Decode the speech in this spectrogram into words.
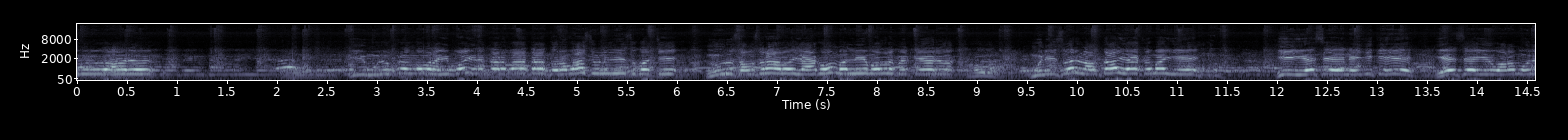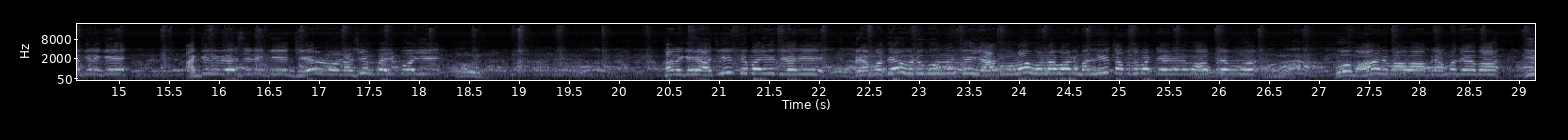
గురుగారు ఈ మునుప్రంగములు అయిపోయిన తర్వాత దుర్వాసుని తీసుకొచ్చి నూరు సంవత్సరాలు యాగం మళ్ళీ మొదలు పెట్టారు మునీశ్వరులు అంతా ఏకమయ్యి ఈ ఏసే నెయ్యికి ఏసే ఈ వనమూలికలకి అగ్ని వేసుడికి జీరను నశింపైపోయి తనకి అజీర్తి బయలుదేరి బ్రహ్మదేవుడి గురి నుంచి యాగంలో ఉన్నవాడు మళ్ళీ తపసు పట్టాడని మహాప్రభు. ఓ మహానుభావ బ్రహ్మదేవ ఈ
